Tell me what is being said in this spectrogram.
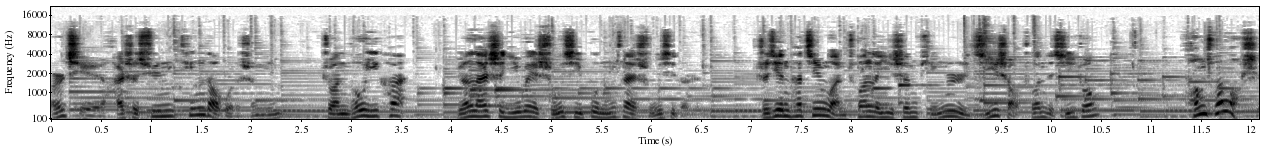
而且还是勋听到过的声音。转头一看，原来是一位熟悉不能再熟悉的人。只见他今晚穿了一身平日极少穿的西装。汤川老师，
